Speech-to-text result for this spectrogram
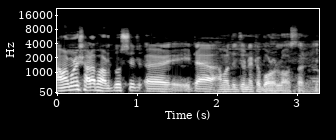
আমার মনে হয় সারা ভারতবর্ষের এটা আমাদের জন্য একটা বড় লস আর কি।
